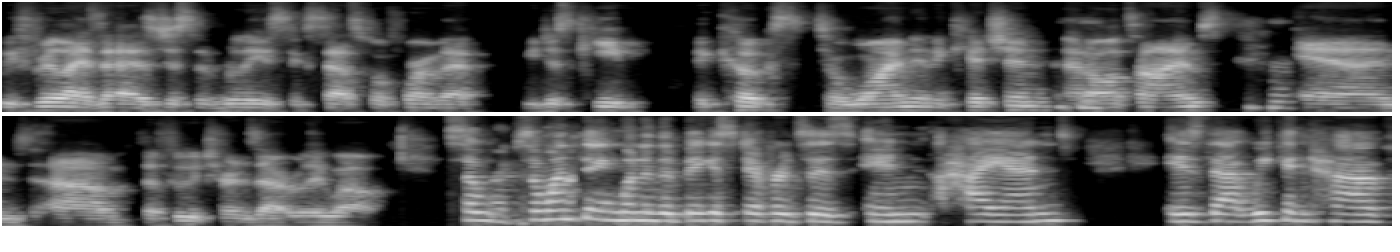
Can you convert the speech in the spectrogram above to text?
We've realized that is just a really successful formula. We just keep the cooks to one in the kitchen at mm-hmm. all times, mm-hmm. and um, the food turns out really well. So, so one thing, one of the biggest differences in high end is that we can have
